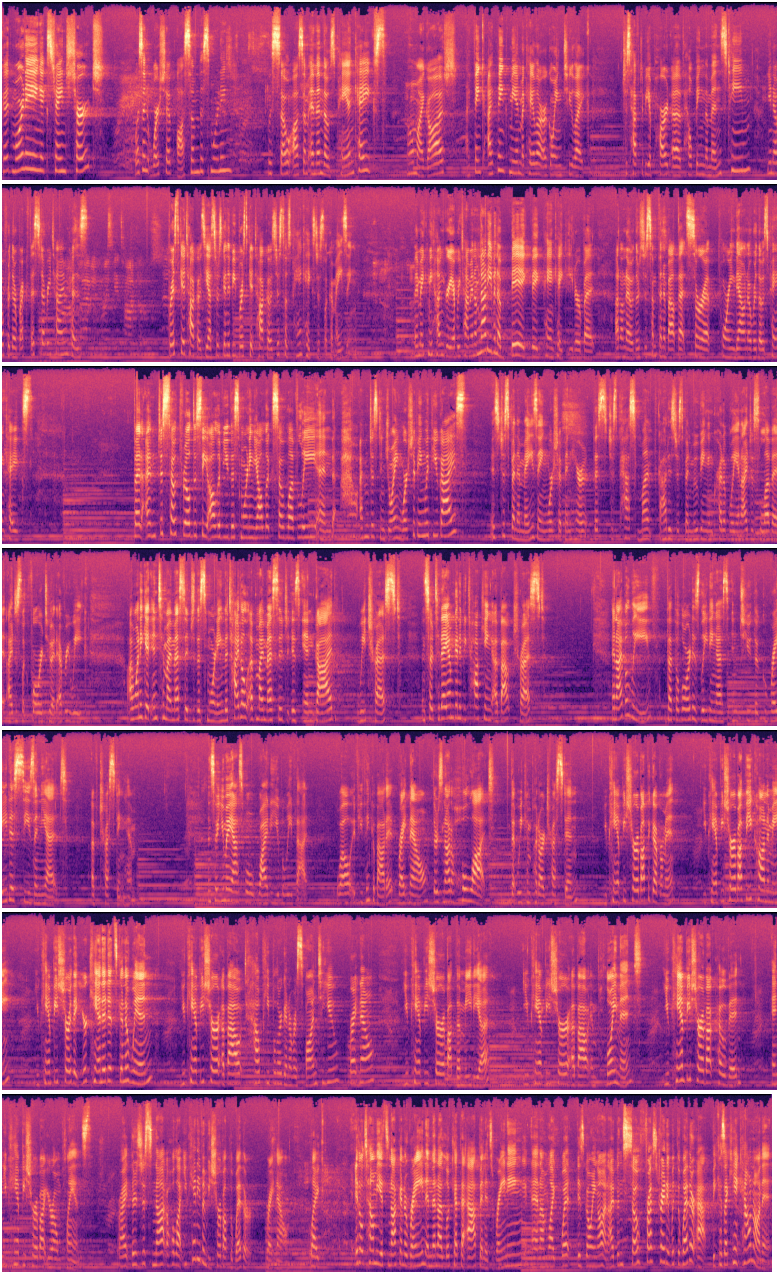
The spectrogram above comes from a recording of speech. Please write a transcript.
Good morning, Exchange Church. Wasn't worship awesome this morning? It was so awesome. And then those pancakes. Oh my gosh. I think I think me and Michaela are going to like just have to be a part of helping the men's team, you know, for their breakfast every time because brisket tacos. Yes, there's going to be brisket tacos. Just those pancakes just look amazing. They make me hungry every time. And I'm not even a big, big pancake eater, but I don't know. There's just something about that syrup pouring down over those pancakes. But I'm just so thrilled to see all of you this morning. Y'all look so lovely, and oh, I'm just enjoying worshiping with you guys. It's just been amazing worship in here this just past month. God has just been moving incredibly, and I just love it. I just look forward to it every week. I want to get into my message this morning. The title of my message is In God We Trust. And so today I'm going to be talking about trust. And I believe that the Lord is leading us into the greatest season yet of trusting Him. And so you may ask, well, why do you believe that? Well, if you think about it, right now, there's not a whole lot that we can put our trust in. You can't be sure about the government. You can't be sure about the economy. You can't be sure that your candidate's going to win. You can't be sure about how people are going to respond to you right now. You can't be sure about the media. You can't be sure about employment. You can't be sure about COVID. And you can't be sure about your own plans, right? There's just not a whole lot. You can't even be sure about the weather right now. Like, it'll tell me it's not going to rain, and then I look at the app and it's raining, and I'm like, what is going on? I've been so frustrated with the weather app because I can't count on it.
